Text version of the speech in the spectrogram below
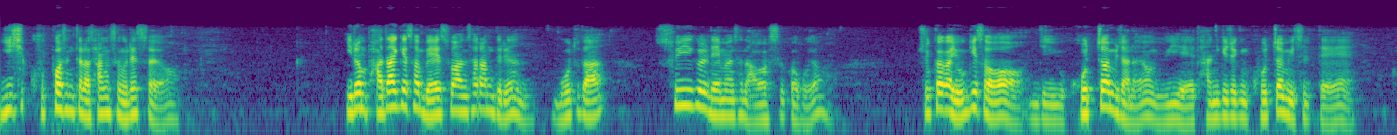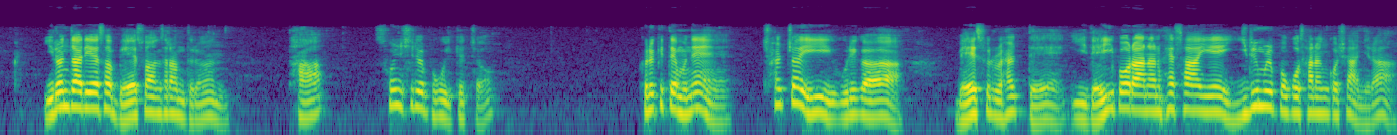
29%나 상승을 했어요. 이런 바닥에서 매수한 사람들은 모두 다 수익을 내면서 나왔을 거고요. 주가가 여기서 이제 고점이잖아요. 위에 단기적인 고점이 있을 때 이런 자리에서 매수한 사람들은 다 손실을 보고 있겠죠. 그렇기 때문에 철저히 우리가 매수를 할 때 이 네이버라는 회사의 이름을 보고 사는 것이 아니라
